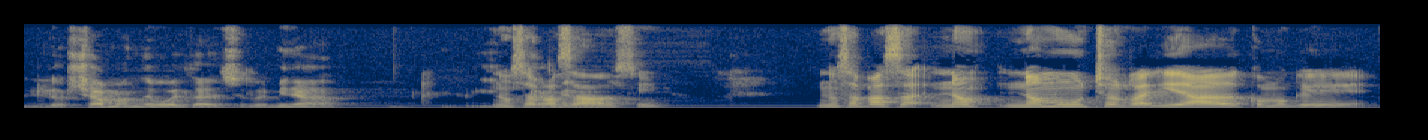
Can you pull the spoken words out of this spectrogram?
los llaman de vuelta a decirle, mira... Nos ha pasado, sí. Nos ha pasado, no, no mucho en realidad, como que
